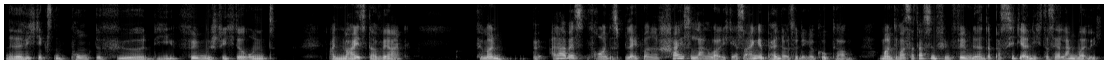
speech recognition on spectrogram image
einer der wichtigsten Punkte für die Filmgeschichte und ein Meisterwerk. Für meinen allerbesten Freund ist Blade Runner scheiße langweilig. Der ist eingepennt, als wir den geguckt haben. Und meinte, was ist das denn für ein Film? Da passiert ja nichts, das ist ja langweilig.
